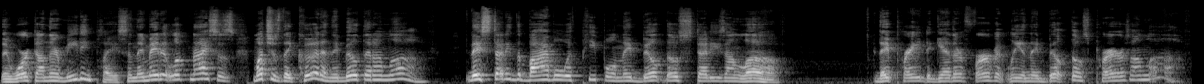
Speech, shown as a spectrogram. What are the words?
They worked on their meeting place and they made it look nice as much as they could and they built that on love. They studied the Bible with people and they built those studies on love. They prayed together fervently and they built those prayers on love.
